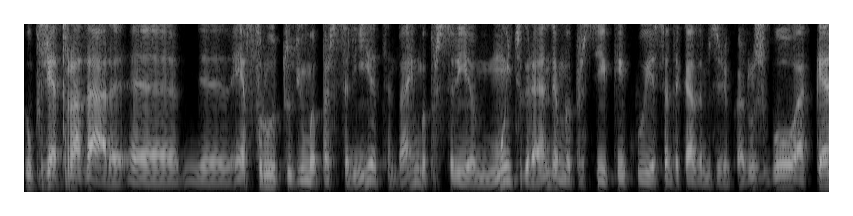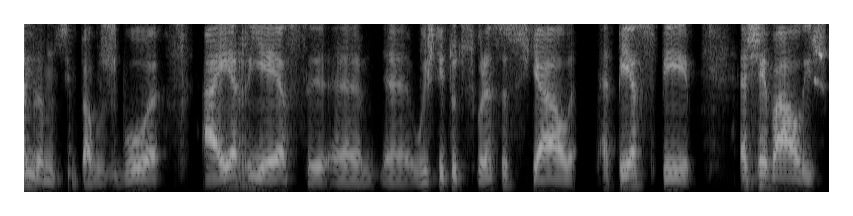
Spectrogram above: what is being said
O projeto Radar uh, é fruto de uma parceria também, uma parceria muito grande, é uma parceria que inclui a Santa Casa Misericórdia de Lisboa, a Câmara Municipal de Lisboa, a ARS, uh, uh, o Instituto de Segurança Social, a PSP, a Gebalis,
